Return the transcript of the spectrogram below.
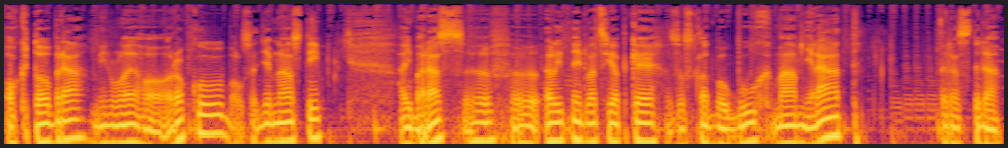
októbra minulého roku, bol 17. A iba raz v elitnej 20 so skladbou Bůh má mne rád. Teraz teda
